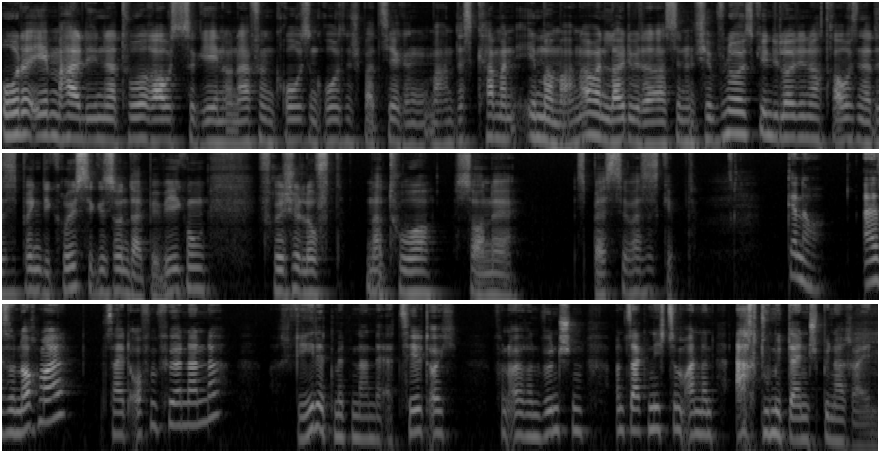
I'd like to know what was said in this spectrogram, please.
Oder eben halt in die Natur rauszugehen und einfach einen großen, großen Spaziergang machen. Das kann man immer machen. Aber wenn Leute wieder da sind und schimpfen, oh, jetzt gehen die Leute nach draußen. Ja, das bringt die größte Gesundheit. Bewegung, frische Luft, Natur, Sonne. Das Beste, was es gibt. Genau. Also nochmal, seid offen füreinander, redet miteinander, erzählt euch von euren Wünschen und sagt nicht zum anderen, ach du mit deinen Spinnereien,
